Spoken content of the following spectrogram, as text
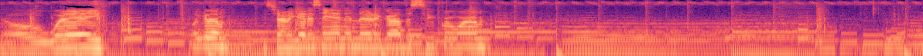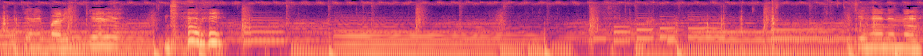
no way! Look at him. He's trying to get his hand in there to grab the super worm. Buddy. Get it. Get it. Get your hand in there.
